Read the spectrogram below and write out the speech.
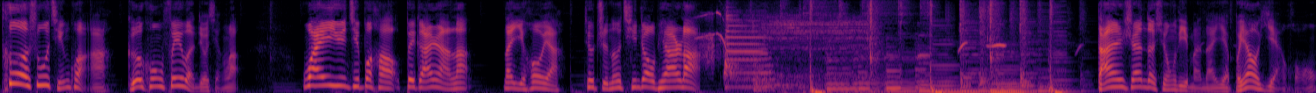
特殊情况啊，隔空飞吻就行了。万一运气不好被感染了，那以后呀，就只能亲照片了。单身的兄弟们呢，也不要眼红，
